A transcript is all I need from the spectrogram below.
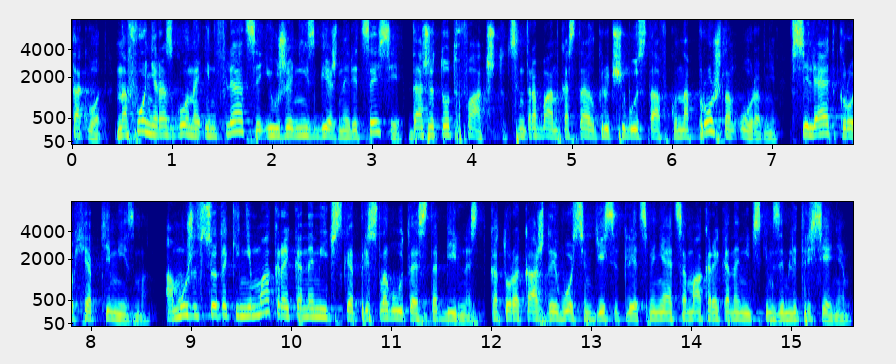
Так вот, на фоне разгона инфляции и уже неизбежной рецессии, даже тот факт, что Центробанк оставил ключевую ставку на прошлом уровне, вселяет крохи оптимизма. А может все-таки не макроэкономическая пресловутая стабильность, которая каждые 8-10 лет сменяется макроэкономическим землетрясением,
